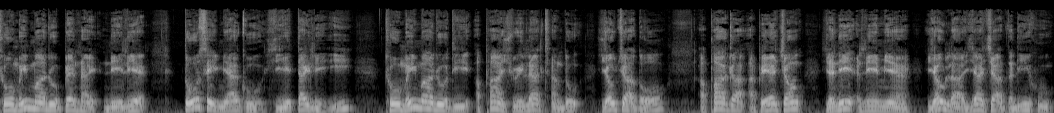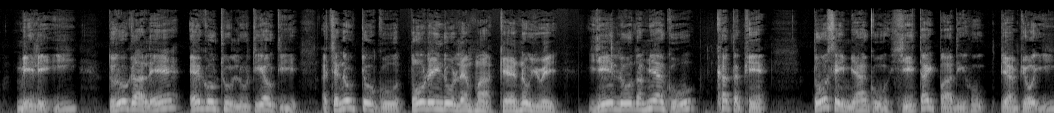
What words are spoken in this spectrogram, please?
ထိုမိမတို့ဘက်၌နေလျက်တိုးစိတ်များကို ရေတိုက်လေ၏ထိုမိမတို့သည်အဖရွေလထံသို့ ရောက်ကြသော အဖကအဘဲကြောင့်ယနေ့အလင်းမြန်ရောက်လာရကြသည်ဟု မေးလေ၏သူတို့ကလည်းအေဂုတ်ထုလူတယောက်သည်အကျွန်ုပ်တို့ကိုတိုးရင်းတို့လက်မှကယ်နှုတ်၍ရေလိုသမျှကိုခတ်သဖြင့်တိုးစိမ်များကိုရေတိုက်ပါသည်ဟု ပြန်ပြော၏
